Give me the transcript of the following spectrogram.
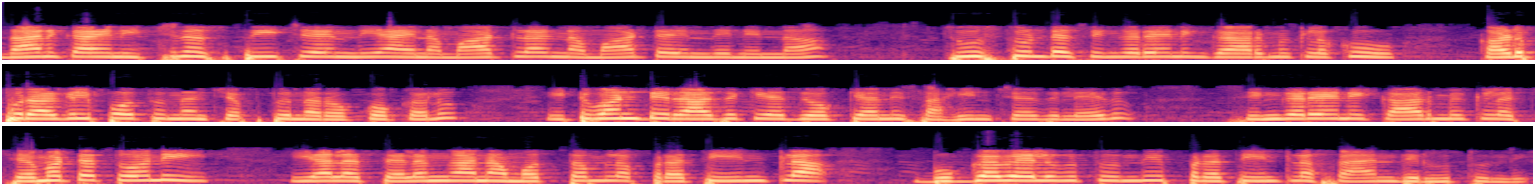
దానికి ఆయన ఇచ్చిన స్పీచ్ ఏంది ఆయన మాట్లాడిన మాట ఏంది నిన్న? చూస్తుంటే సింగరేణి కార్మికులకు కడుపు రగిలిపోతుందని చెప్తున్నారు ఒక్కొక్కరు. ఇటువంటి రాజకీయ జోక్యాన్ని సహించేది లేదు. సింగరేణి కార్మికుల చెమటతోని ఇవాళ తెలంగాణ మొత్తంలో ప్రతి ఇంట్లో బుగ్గ వెలుగుతుంది ప్రతి ఇంట్లో ఫ్యాన్ తిరుగుతుంది.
